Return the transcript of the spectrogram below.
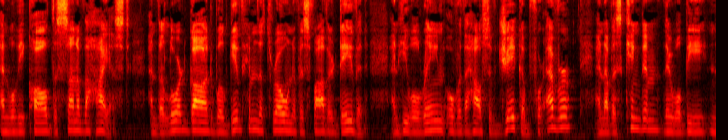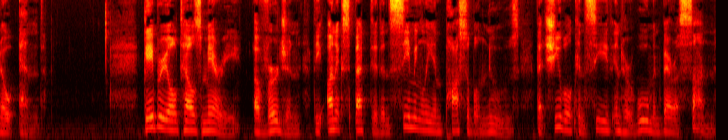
and will be called the Son of the Highest. and the Lord God will give him the throne of his father David, and he will reign over the house of Jacob forever, and of his kingdom there will be no end. Gabriel tells Mary, a virgin, the unexpected and seemingly impossible news that she will conceive in her womb and bear a son.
